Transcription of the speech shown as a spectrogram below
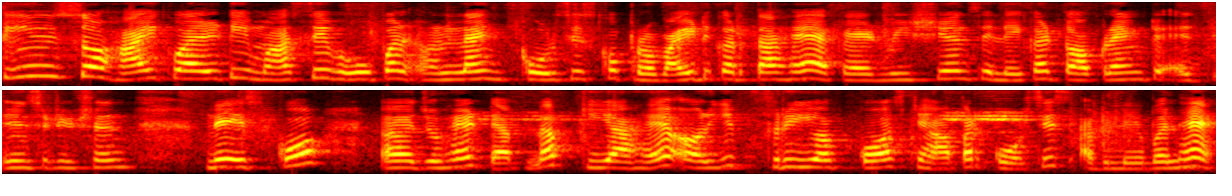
300 high quality massive open online courses को प्रोवाइड करता है। अकेडमिशियन से लेकर टॉप रैंक्ड इंस्टीट्यूशन ने इसको जो है डेवलप किया है और ये फ्री ऑफ़ कॉस्ट यहाँ पर कोर्सेज अवेलेबल हैं।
